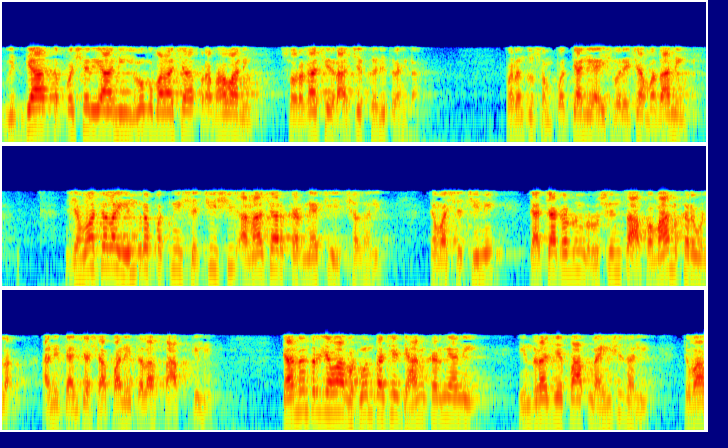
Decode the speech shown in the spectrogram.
विद्या तपश्चर्या आणि योगबळाच्या प्रभावाने स्वर्गाचे राज्य करीत राहिला. परंतु संपत्ती आणि ऐश्वर्याच्या मदाने जेव्हा त्याला इंद्रपत्नी शचीशी अनाचार करण्याची इच्छा झाली तेव्हा शचीने त्याच्याकडून ऋषींचा अपमान करवला आणि त्यांच्या शापाने त्याला साप केले. त्यानंतर जेव्हा भगवंताचे ध्यान करण्याने इंद्राचे पाप नाहीशी झाले तेव्हा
